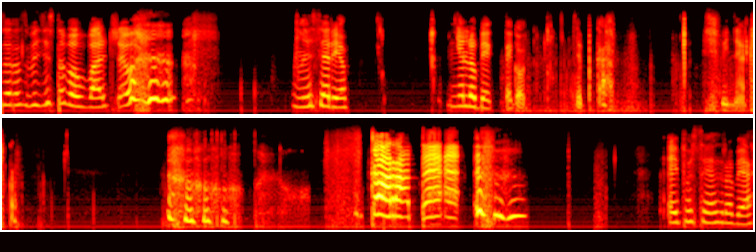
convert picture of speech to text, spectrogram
Zaraz będzie z tobą walczył. Serio. Nie lubię tego typka. Świniaczka. W karate! Ej, patrz co ja zrobię.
